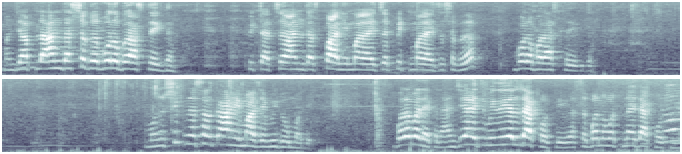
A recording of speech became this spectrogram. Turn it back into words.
म्हणजे आपला अंदाज सगळं बरोबर असतं एकदम. पिठाचं अंदाज पाणी मळायचं पीठ मळायचं सगळं बरोबर असतं एकदम. म्हणून शिकण्यासारखं आहे माझ्या व्हिडिओमध्ये. बरोबर आहे का नाही? आणि जे आहे ते मी रिअल दाखवते असं बनवत नाही दाखवत मी.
